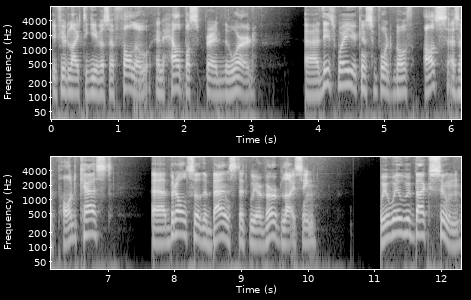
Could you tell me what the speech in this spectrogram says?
if you'd like to give us a follow and help us spread the word. Uh, this way, you can support both us as a podcast, uh, but also the bands that we are verbalizing. We will be back soon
